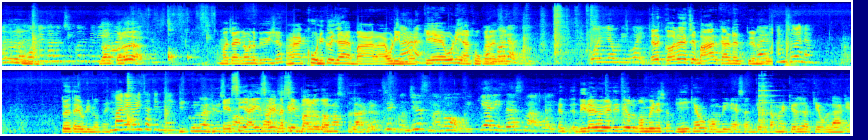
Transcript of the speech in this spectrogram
આ તો મોટેટાનું ચીકુનું પેલી દાંત એ પડે. આવે છે. મચા એટલા માટે પીવી છે? આખું નીકળી જાય બહાર આવડી કે ઓડી આખું કરે છે. હોય. હોય એવડી હોય. એટલે કરે છે બહાર કાઢે જ તું એમ આમ જોયે ને તોય તો એવડી ન થાય. મારે એવડી થતી જ નહીં. ચીકુના જ્યુસ એસી આઈ છે નસીબ વાળો તો. મસ્ત લાગે. ચીકુ જ્યુસમાં નો હોય કેરી દસમાં હોય. ધીરાવી કહેતી હતી ઓલું કોમ્બિનેશન એ કેવું કોમ્બિનેશન કે તમે કહો છો કેવું લાગે?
